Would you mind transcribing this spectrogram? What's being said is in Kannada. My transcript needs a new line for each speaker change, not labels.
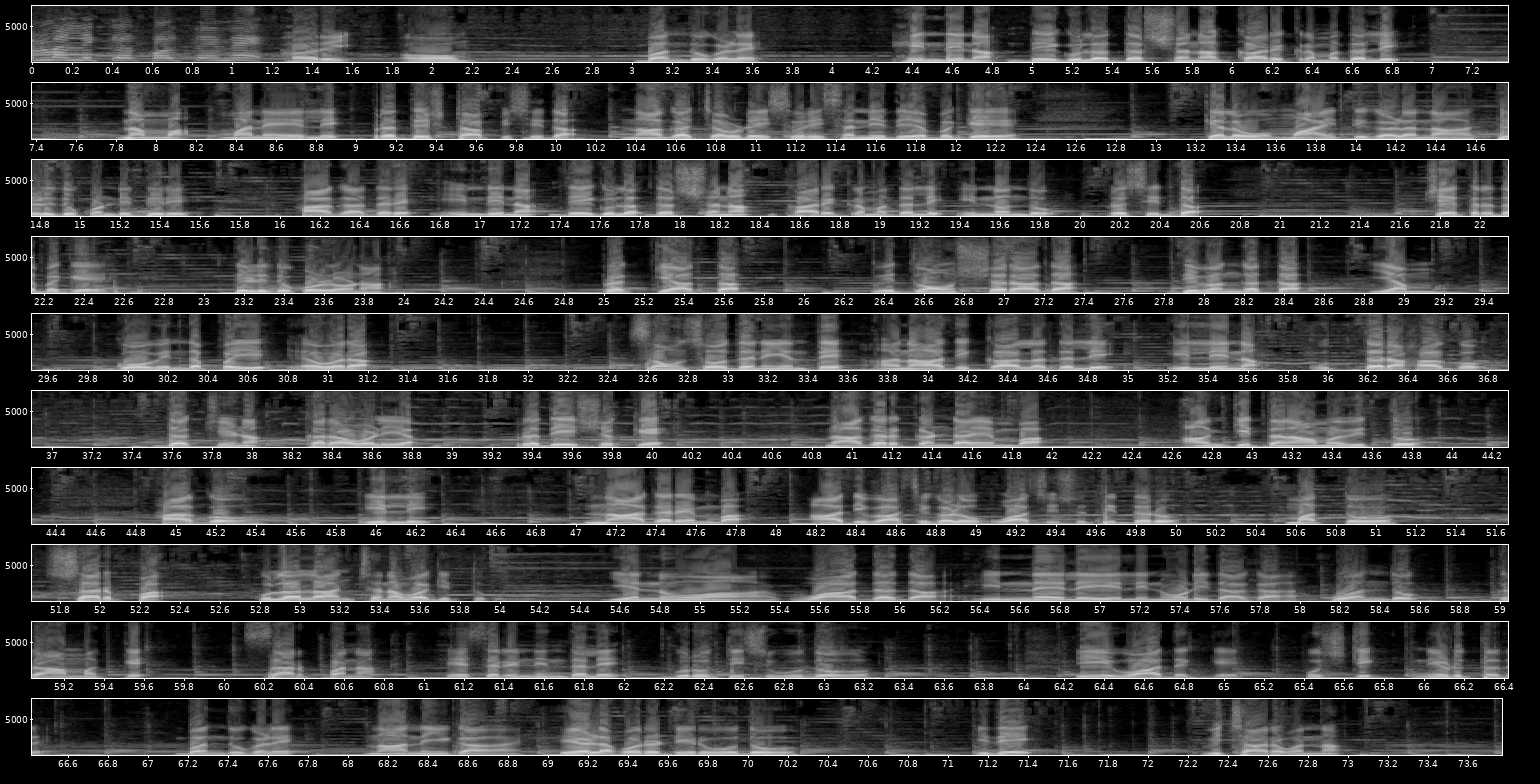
ಅಂತ ಕೇಳ್ಕೊಳ್ತೇನೆ
ಹರಿ ಓಂ. ಬಂಧುಗಳೇ, ಹಿಂದಿನ ದೇಗುಲ ದರ್ಶನ ಕಾರ್ಯಕ್ರಮದಲ್ಲಿ ನಮ್ಮ ಮನೆಯಲ್ಲಿ ಪ್ರತಿಷ್ಠಾಪಿಸಿದ ನಾಗ ಚೌಡೇಶ್ವರಿ ಸನ್ನಿಧಿಯ ಬಗ್ಗೆ ಕೆಲವು ಮಾಹಿತಿಗಳನ್ನು ತಿಳಿದುಕೊಂಡಿದ್ದೀರಿ. ಹಾಗಾದರೆ ಇಂದಿನ ದೇಗುಲ ದರ್ಶನ ಕಾರ್ಯಕ್ರಮದಲ್ಲಿ ಇನ್ನೊಂದು ಪ್ರಸಿದ್ಧ ಕ್ಷೇತ್ರದ ಬಗ್ಗೆ ತಿಳಿದುಕೊಳ್ಳೋಣ. ಪ್ರಖ್ಯಾತ ವಿದ್ವಾಂಸರಾದ ದಿವಂಗತ ಎಂ. ಗೋವಿಂದ ಅವರ ಸಂಶೋಧನೆಯಂತೆ ಅನಾದಿ ಕಾಲದಲ್ಲಿ ಇಲ್ಲಿನ ಉತ್ತರ ಹಾಗೂ ದಕ್ಷಿಣ ಕರಾವಳಿಯ ಪ್ರದೇಶಕ್ಕೆ ನಾಗರಕಂಡ ಎಂಬ ಅಂಕಿತನಾಮವಿತ್ತು ಹಾಗೂ ಇಲ್ಲಿ ನಾಗರೆಂಬ ಆದಿವಾಸಿಗಳು ವಾಸಿಸುತ್ತಿದ್ದರು ಮತ್ತು ಸರ್ಪ ಕುಲಲಾಂಛನವಾಗಿತ್ತು. ಎನ್ನುವ ವಾದದ ಹಿನ್ನೆಲೆಯಲ್ಲಿ ನೋಡಿದಾಗ ಒಂದು ಗ್ರಾಮಕ್ಕೆ ಸರ್ಪನ ಹೆಸರಿನಿಂದಲೇ ಗುರುತಿಸುವುದು ಈ ವಾದಕ್ಕೆ ಪುಷ್ಟಿ ನೀಡುತ್ತದೆ. ಬಂಧುಗಳೇ, ನಾನೀಗ ಹೇಳ ಹೊರಟಿರುವುದು ಇದೇ ವಿಚಾರವನ್ನು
